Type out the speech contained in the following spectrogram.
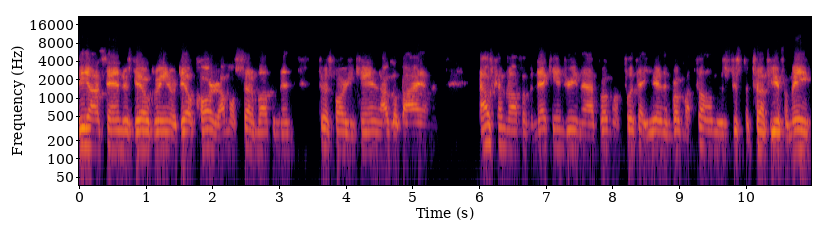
Deion Sanders, Darrell Green, or Dale Carter. I'm gonna set him up and then throw as far as you can, and I'll go by him. I was coming off of a neck injury, and I broke my foot that year, and then broke my thumb. It was just a tough year for me.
